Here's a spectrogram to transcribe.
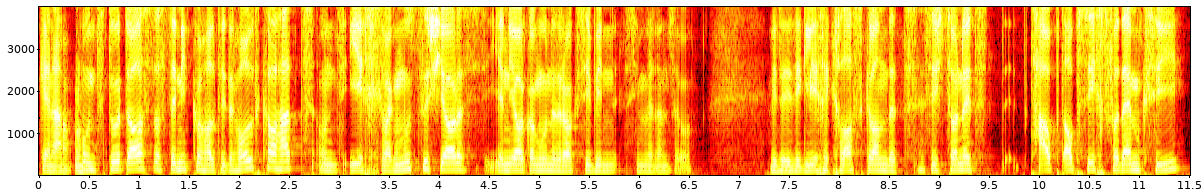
Genau. Mhm. Und durch das, dass der Nico halt wiederholt hat und ich wegen dem Austauschjahres einen Jahrgang unten dran bin, sind wir dann so wieder in die gleiche Klasse gelandet. Es ist zwar nicht die Hauptabsicht von dem gewesen,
